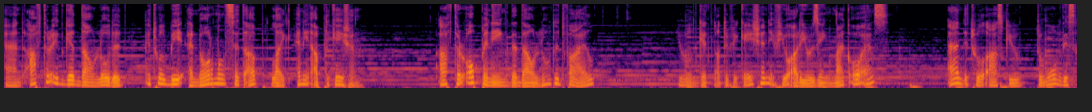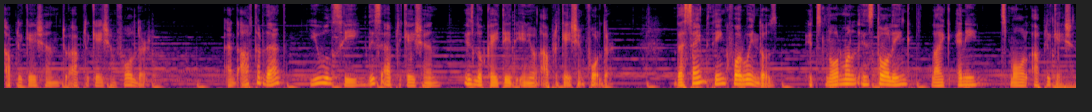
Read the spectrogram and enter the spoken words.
and after it get downloaded it will be a normal setup like any application. After opening the downloaded file, you will get notification if you are using Mac OS and it will ask you to move this application to application folder. And after that, you will see this application is located in your application folder. The same thing for Windows. It's normal installing like any small application.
